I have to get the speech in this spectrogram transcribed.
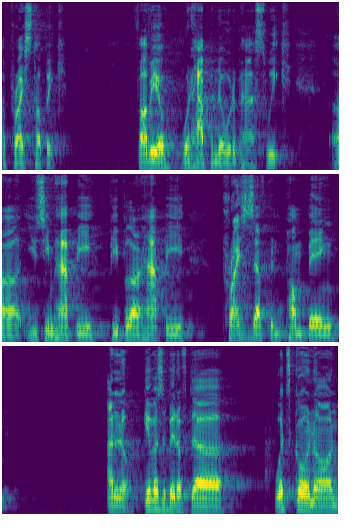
a price topic. Fabio, what happened over the past week? Uh, you seem happy. People are happy. Prices have been pumping. I don't know. Give us a bit of the what's going on.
